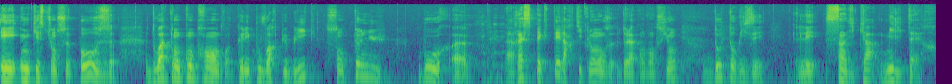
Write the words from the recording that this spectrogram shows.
Et une question se pose, doit-on comprendre que les pouvoirs publics sont tenus pour euh, respecter l'article 11 de la Convention d'autoriser les syndicats militaires?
